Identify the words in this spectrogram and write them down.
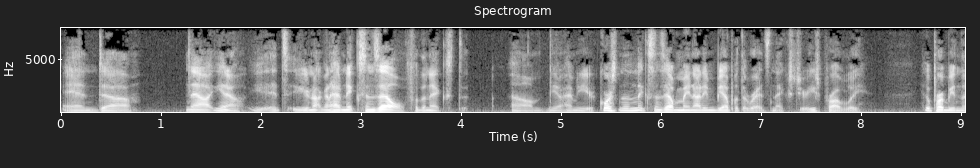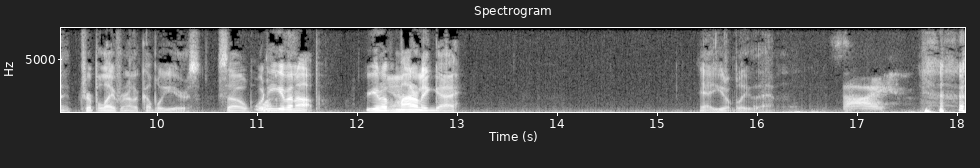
And uh, now, you know, it's you're not going to have Nick Senzel for the next, um, you know, how many years? Of course, Nick Senzel may not even be up with the Reds next year. He's probably he'll probably be in the AAA for another couple of years. So what are you giving up? You're giving up Yeah. a minor league guy. Yeah, you don't believe that. Sigh.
